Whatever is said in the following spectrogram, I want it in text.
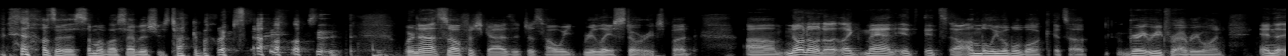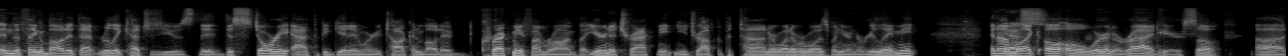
some of us have issues talk about ourselves. We're not selfish guys. It's just how we relay stories. But um, no, no, no. Like, man, it, it's an unbelievable book. It's a great read for everyone. And the, and the thing about it that really catches you is the the story at the beginning where you're talking about it. Correct me if I'm wrong, but you're in a track meet and you drop a baton or whatever it was when you're in a relay meet. And I'm yes. like, oh, oh, we're in a ride here. So uh,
